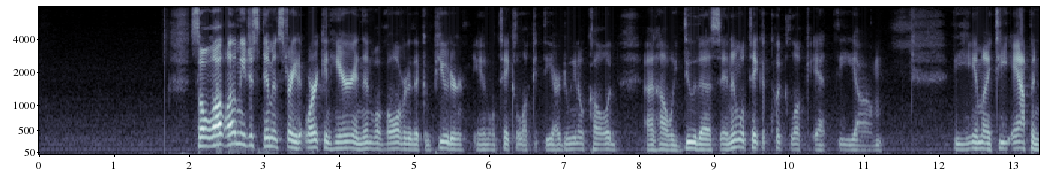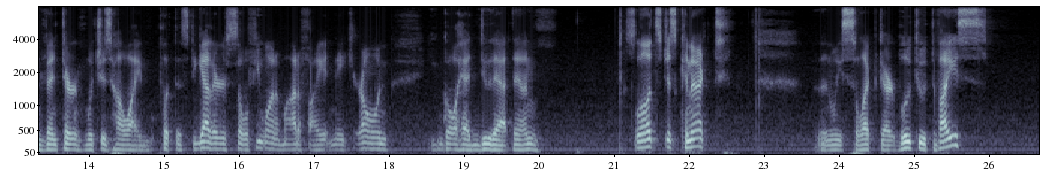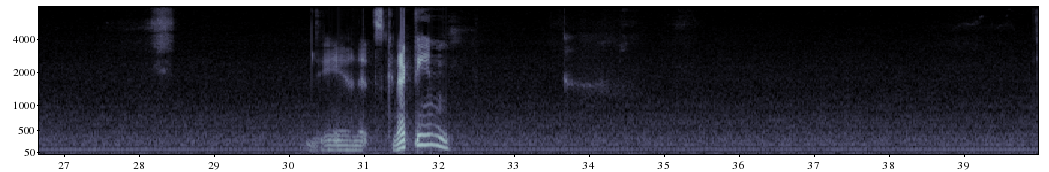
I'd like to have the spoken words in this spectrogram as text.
So well, let me just demonstrate it working here and then we'll go over to the computer and we'll take a look at the Arduino code on how we do this and then we'll take a quick look at the um, the MIT App Inventor which is how I put this together. So if you want to modify it and make your own you can go ahead and do that then. So let's just connect. Then we select our Bluetooth device and it's connecting.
